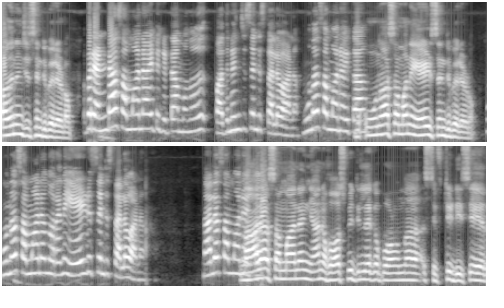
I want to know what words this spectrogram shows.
പതിനഞ്ച് സെന്റ് പെരേഡം അപ്പൊ രണ്ടാം സമ്മാനമായിട്ട് കിട്ടാൻ പോകുന്നത് പതിനഞ്ച് സെന്റ് സ്ഥലമാണ്. മൂന്നാം സമ്മാനം മൂന്നാം സമ്മാനം ഏഴ് സെന്റ് പേരിടും മൂന്നാം സമ്മാനം എന്ന് പറയുന്നത് ഏഴ് സെന്റ് സ്ഥലമാണ്. നാലാം സമ്മാനം നാലാം സമ്മാനം ഞാൻ ഹോസ്പിറ്റലിലേക്ക് പോകുന്ന സ്വിഫ്റ്റ് ഡിസയർ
